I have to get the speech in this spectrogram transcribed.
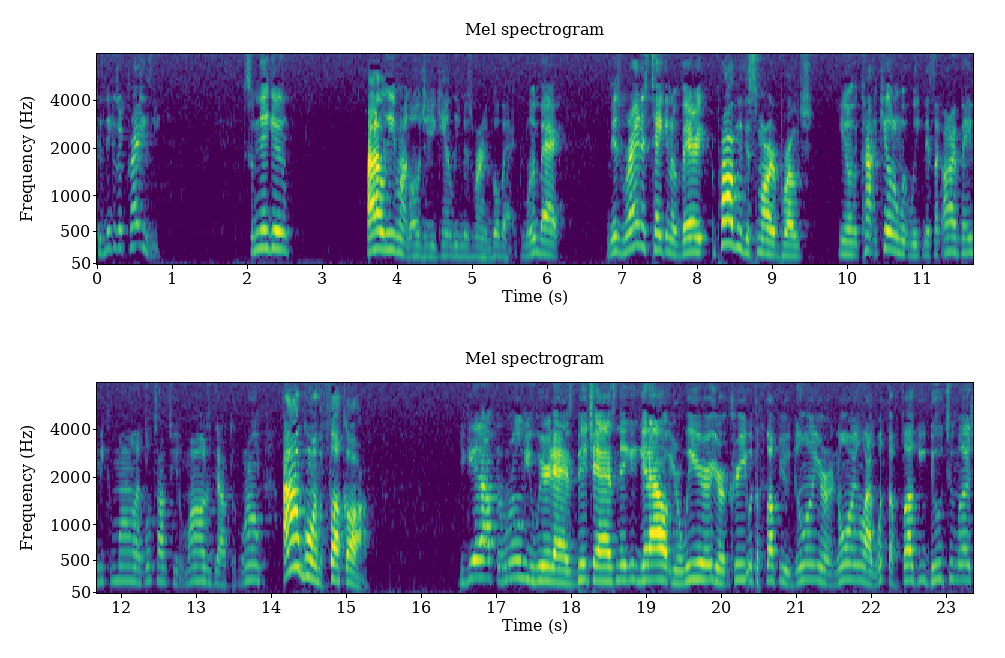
Cause niggas are crazy. So nigga, I leave. I'm like, oh Jay, you can't leave Miss Rain. Go back. Went back. Miss Rain is taking a very probably the smart approach. You know, the kind killed him with weakness. Like, all right, baby, come on. Like, we'll talk to you tomorrow. Just get out the room. I'm going the fuck off. You get out the room, you weird ass bitch ass nigga. Get out. You're weird. You're a creep. What the fuck are you doing? You're annoying. Like, what the fuck? You do too much.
